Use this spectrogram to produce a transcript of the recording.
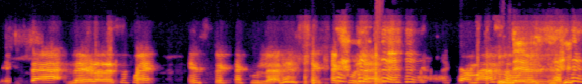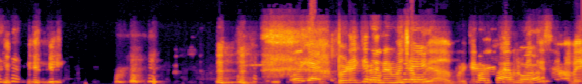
está, de verdad, eso fue espectacular, espectacular. Jamás lo voy a olvidar. Oigan, Pero hay que tener mucho procuren, cuidado, porque por favor. que se va a ver.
